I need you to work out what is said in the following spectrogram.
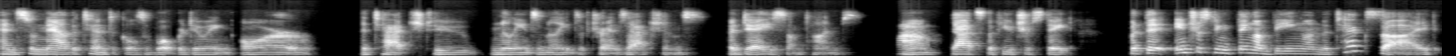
And so now the tentacles of what we're doing are attached to millions and millions of transactions a day sometimes. Wow. Um, that's the future state. But the interesting thing on being on the tech side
